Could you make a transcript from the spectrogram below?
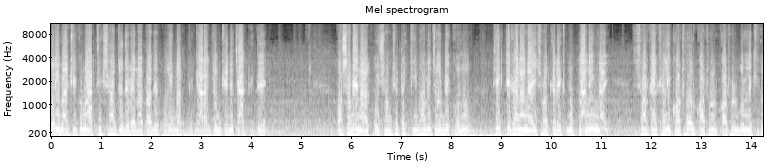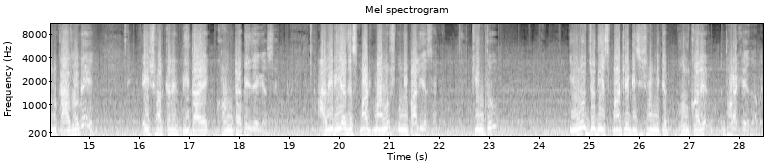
পরিবারকে কোনো আর্থিক সাহায্য দেবে না, তাদের পরিবার থেকে আরেকজনকে এনে চাকরিতে বসাবে না। ওই সংসারটা কীভাবে চলবে কোনো ঠিক ঠিকানা নাই, সরকারের কোনো প্ল্যানিং নাই। সরকার খালি কঠোর কঠোর কঠোর বললে কি কোনো কাজ হবে? এই সরকারের বিদায় ঘণ্টা বেজে গেছে। আলী রিয়াজ স্মার্ট মানুষ, উনি পালিয়েছেন। কিন্তু ইউরোপ যদি স্মার্টলি ডিসিশন নিতে ভুল করেন ধরা খেয়ে যাবে।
